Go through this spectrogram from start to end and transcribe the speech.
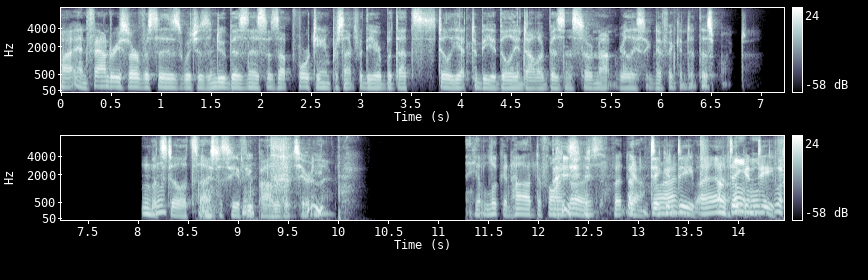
Uh, and Foundry Services, which is a new business, is up 14% for the year, but that's still yet to be a billion dollar business, so not really significant at this point. Mm-hmm. But still, it's nice to see a few positives here and there. You're looking hard to find those, but yeah, digging right. deep. I'm digging deep.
